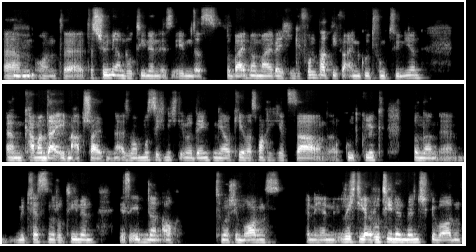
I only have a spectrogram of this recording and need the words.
Ähm, mhm. Und äh, das Schöne an Routinen ist eben, dass sobald man mal welche gefunden hat, die für einen gut funktionieren, ähm, kann man da eben abschalten. Also man muss sich nicht immer denken, ja, okay, was mache ich jetzt da und auch gut Glück, sondern ähm, mit festen Routinen ist eben dann auch zum Beispiel morgens bin ich ein richtiger Routinenmensch geworden.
